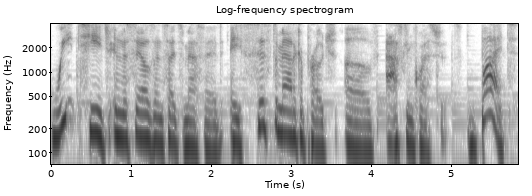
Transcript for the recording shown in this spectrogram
we teach in the Sales Insights method a systematic approach of asking questions. But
